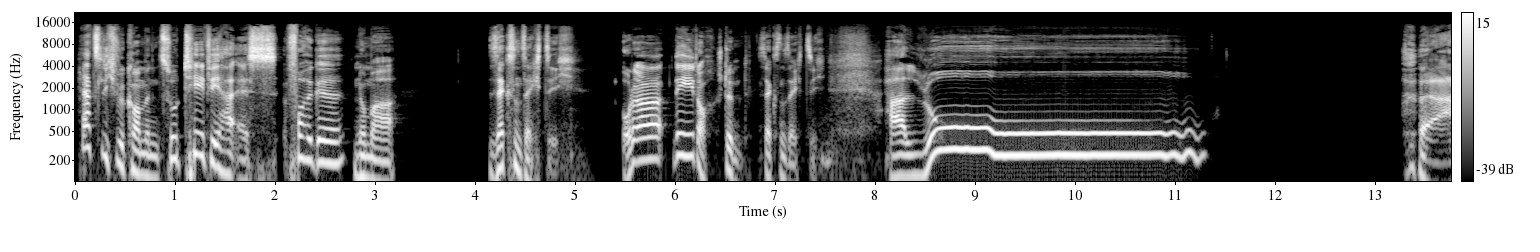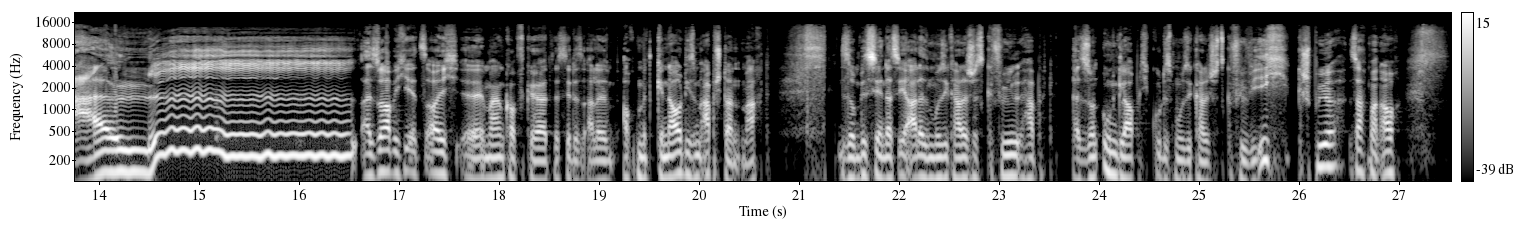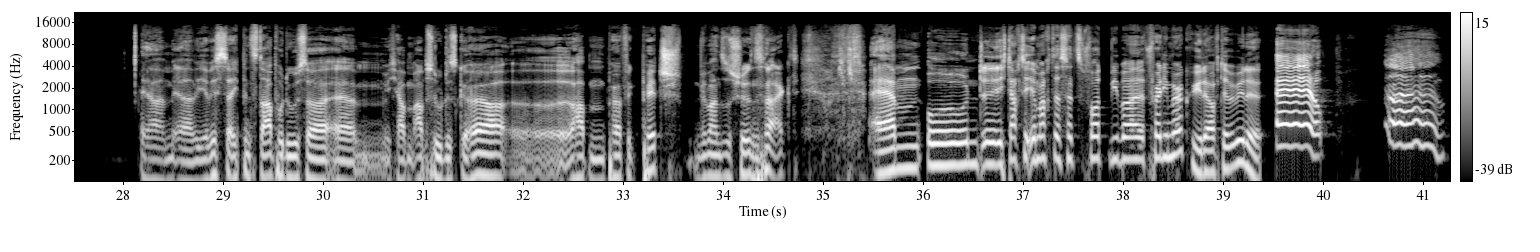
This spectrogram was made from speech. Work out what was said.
Herzlich willkommen zu TVHS, Folge Nummer 66. Oder, nee, doch, stimmt, 66. Hallo. Hallo. Also habe ich jetzt euch äh, in meinem Kopf gehört, dass ihr das alle auch mit genau diesem Abstand macht. So ein bisschen, dass ihr alle ein musikalisches Gefühl habt. Also so ein unglaublich gutes musikalisches Gefühl wie ich spüre, sagt man auch. Ja, äh, ihr wisst ja, ich bin Star-Producer, ähm, ich habe ein absolutes Gehör, äh, habe einen Perfect Pitch, wie man so schön sagt. Ähm, und äh, ich dachte, ihr macht das halt sofort wie bei Freddie Mercury da auf der Bühne. Äh, äh,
